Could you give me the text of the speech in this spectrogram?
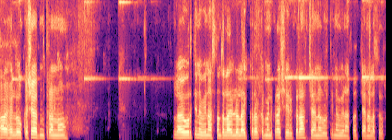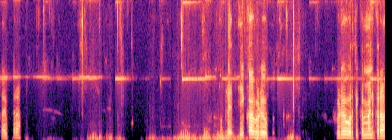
हाय हॅलो कशा आहात मित्रांनो? लाईव्हवरती नवीन असताना तर लाईव्हला लाईक करा कमेंट करा शेअर करा. चॅनलवरती नवीन असतात चॅनलला सबस्क्राईब करा. आपल्या एका व्हिडिओ व्हिडिओवरती कमेंट करा.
